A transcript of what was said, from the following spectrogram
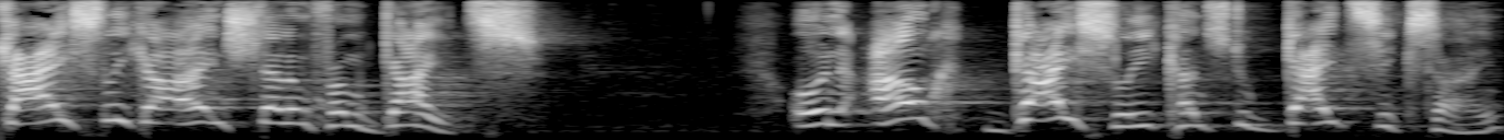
geistliche Einstellung vom Geiz. Und auch geistlich kannst du geizig sein.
